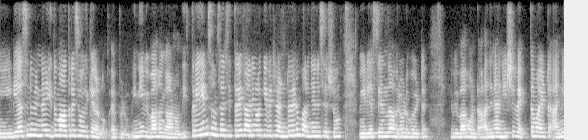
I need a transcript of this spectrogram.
മീഡിയാസിന് പിന്നെ ഇത് മാത്രമേ ചോദിക്കാനുള്ളൂ എപ്പോഴും. ഇനി വിവാഹം കാണുമെന്ന്. ഇത്രയും സംസാരിച്ച് ഇത്രയും കാര്യങ്ങളൊക്കെ ഇവർ രണ്ടുപേരും പറഞ്ഞതിന് ശേഷവും മീഡിയാസിൽ നിന്ന് അവരോട് പോയിട്ട് വിവാഹം ഉണ്ടാവും അതിന് അനീഷ് വ്യക്തമായിട്ട് അനു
